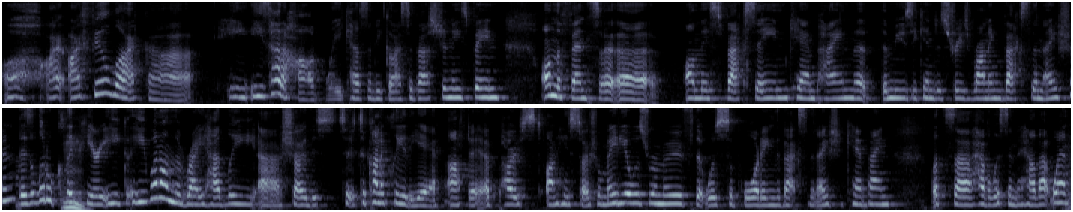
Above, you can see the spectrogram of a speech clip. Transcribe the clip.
I, I feel like uh, he, he's had a hard week, hasn't he, Guy Sebastian? He's been on the fence uh, uh, on this vaccine campaign that the music industry is running, Vaccination. There's a little clip here. He, he went on the Ray Hadley uh, show this to, to kind of clear the air after a post on his social media was removed that was supporting the vaccination campaign. Let's uh, have a listen to how that went.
